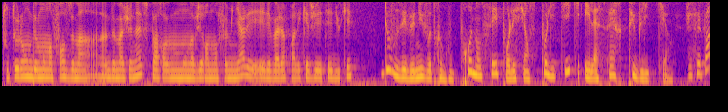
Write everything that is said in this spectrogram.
tout au long de mon enfance, de ma, de ma jeunesse, par euh, mon environnement familial et, et les valeurs par lesquelles j'ai été éduquée. D'où vous est venu votre goût prononcé pour les sciences politiques et la sphère publique? Je sais pas.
